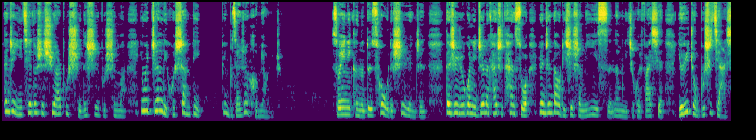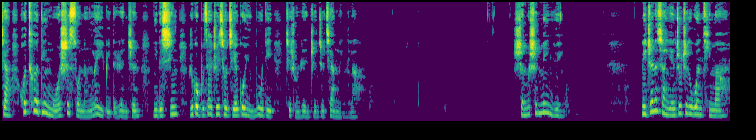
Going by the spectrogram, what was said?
但这一切都是虚而不实的事，不是吗？因为真理或上帝并不在任何庙宇中。所以你可能对错误的事认真，但是如果你真的开始探索认真到底是什么意思，那么你就会发现有一种不是假象或特定模式所能类比的认真。你的心如果不再追求结果与目的，这种认真就降临了。什么是命运？你真的想研究这个问题吗？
